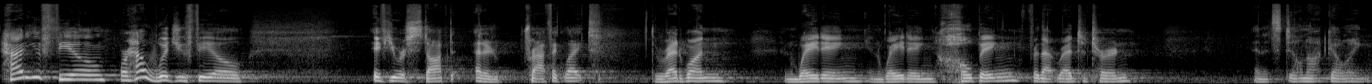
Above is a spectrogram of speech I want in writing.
How do you feel, or how would you feel if you were stopped at a traffic light, the red one, and waiting and waiting, hoping for that red to turn, and it's still not going,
